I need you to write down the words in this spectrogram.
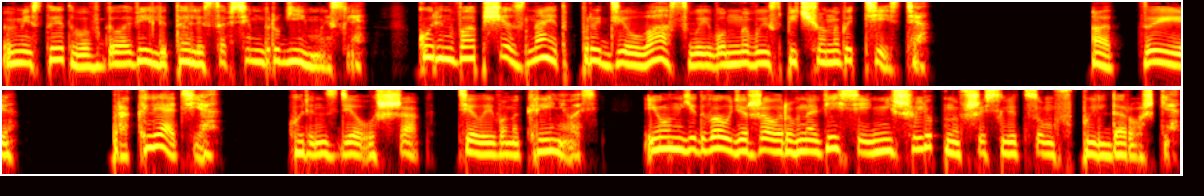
Вместо этого в голове летали совсем другие мысли. Корин вообще знает про дела своего новоиспеченного тестя. «А ты...» «Проклятье!» Корин сделал шаг, тело его накренилось и он едва удержал равновесие, не шлепнувшись лицом в пыль дорожки.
